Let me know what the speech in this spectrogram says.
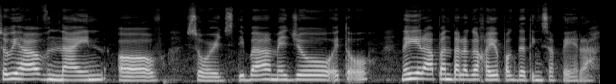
So we have nine of swords, ba? Medyo ito, oh, nahihirapan talaga kayo pagdating sa pera.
